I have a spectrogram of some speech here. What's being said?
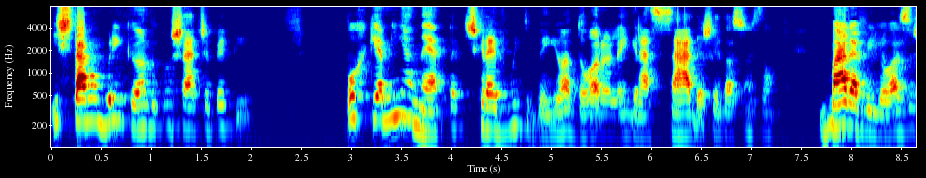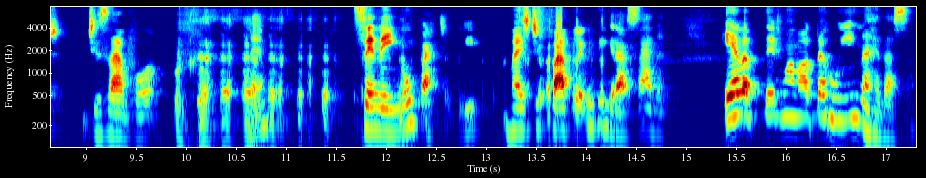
estavam brincando com o chat GPT. Porque a minha neta escreve muito bem, eu adoro, ela é engraçada, as redações são maravilhosas, diz a avó, né? sem nenhum partido mas de fato ela é muito engraçada. Ela teve uma nota ruim na redação.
